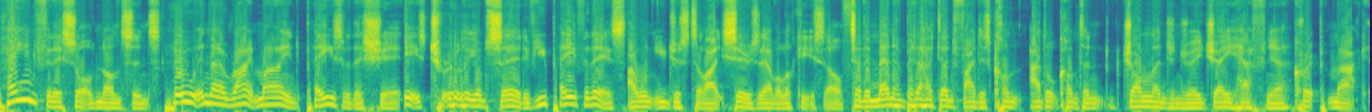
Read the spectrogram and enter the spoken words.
paying for this sort of nonsense? Who in their right mind pays for this shit? It's truly absurd. If you pay for this, I want you just to like seriously have a look at yourself. So the men have been identified as con- adult content: John Legendary, Jay Hefner, Crip Mac,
